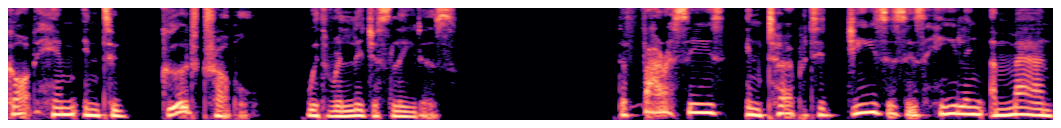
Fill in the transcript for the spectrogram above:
got him into good trouble with religious leaders. The Pharisees interpreted Jesus' healing a man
